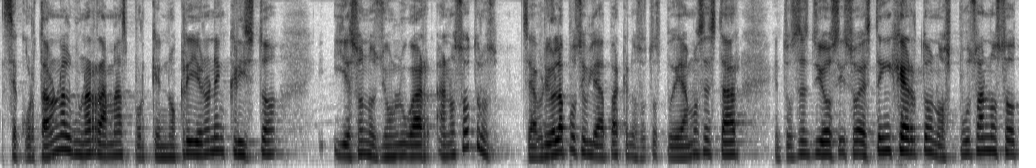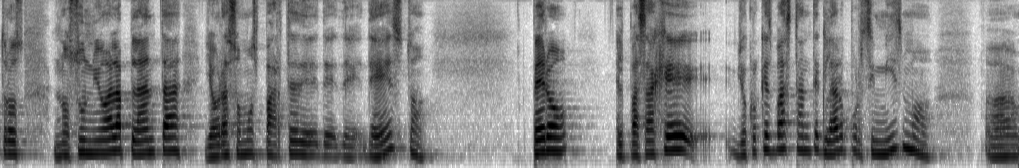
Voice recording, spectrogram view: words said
se cortaron algunas ramas porque no creyeron en Cristo y eso nos dio un lugar a nosotros. Se abrió la posibilidad para que nosotros pudiéramos estar. Entonces Dios hizo este injerto, nos puso a nosotros, nos unió a la planta y ahora somos parte de, esto. Pero el pasaje yo creo que es bastante claro por sí mismo. Ah,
